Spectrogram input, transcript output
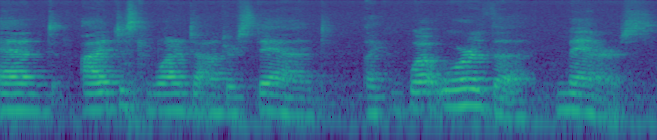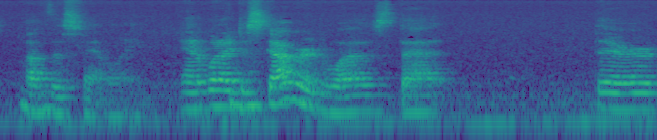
and I just wanted to understand like what were the manners of this family. And what I Mhm. discovered was that there,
